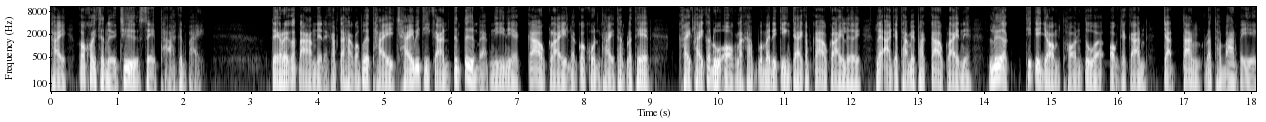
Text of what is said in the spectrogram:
ไทยก็ค่อยเสนอชื่อเศรษฐาขึ้นไป แต่อย่างไรก็ตามเนี่ยนะครับถ้าหากว่าเพื่อไทยใช้วิธีการตื้นๆแบบนี้เนี่ยก้าวไกลแล้วก็คนไทยทั้งประเทศ ใครๆก็ดูออกแล้วครับว่าไม่ได้จริงใจกับก้าวไกลเลย และอาจจะทำให้พรรคก้าวไกลเนี่ยเลือกที่จะยอมถอนตัวออกจากการจัดตั้งรัฐบาลไปเอง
